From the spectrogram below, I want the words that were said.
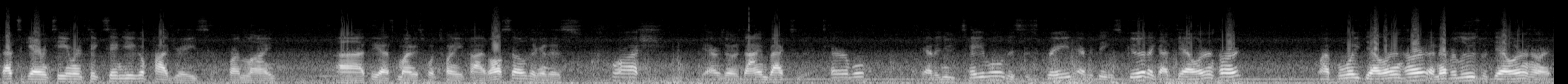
That's a guarantee. We're to take San Diego Padres run line. Uh, I think that's minus 125 also. They're going to crush the Arizona Diamondbacks. They're terrible. Got a new table. This is great. Everything's good. I got Dale Earnhardt. My boy Dale Earnhardt. I never lose with Dale Earnhardt.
